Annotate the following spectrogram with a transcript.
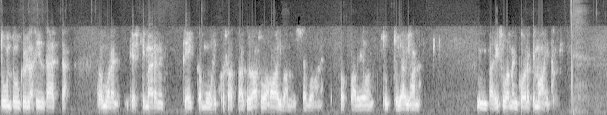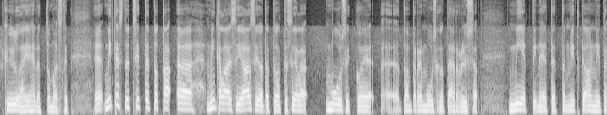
tuntuu kyllä siltä, että tuommoinen keskimääräinen keikkamuusikko saattaa kyllä asua aivan missä vaan. Että paljon tuttuja ihan ympäri Suomen korpimaita. Kyllä, ehdottomasti. E, mites nyt sitten, tota, minkälaisia asioita te olette siellä muusikkojen, Tampereen muusikot ryssä miettineet, että mitkä on niitä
